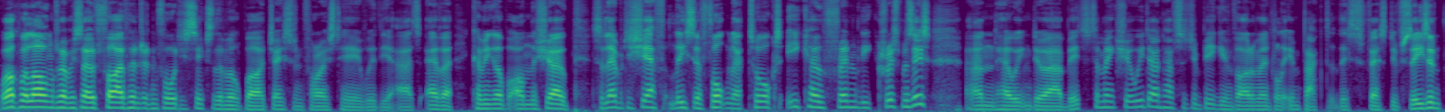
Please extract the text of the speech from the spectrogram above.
Welcome along to episode 546 of the Milk Bar. Jason Forrest here with you as ever. Coming up on the show, celebrity chef Lisa Faulkner talks eco friendly Christmases and how we can do our bits to make sure we don't have such a big environmental impact this festive season.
